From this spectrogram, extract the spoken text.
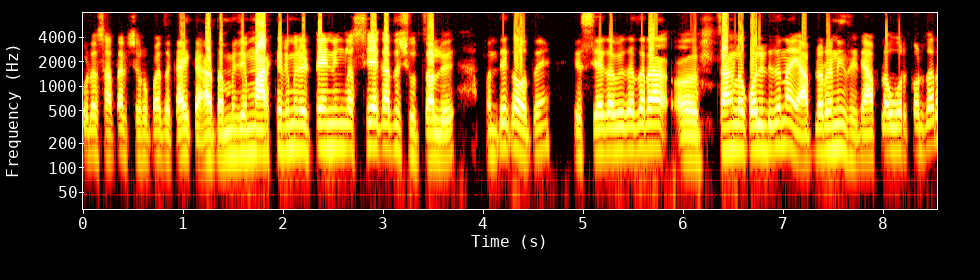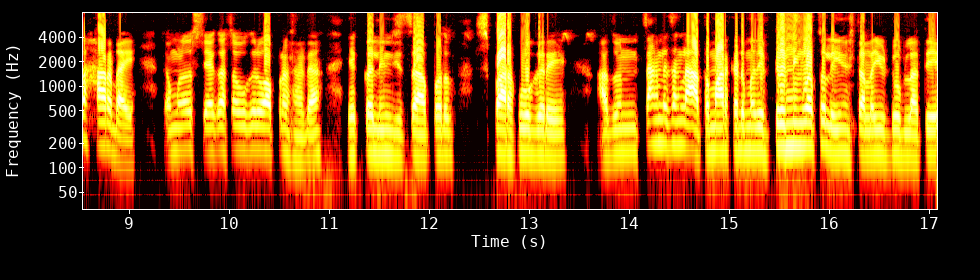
पुढं सात आठशे रुपयाचं काय काय? आता म्हणजे मार्केटमध्ये ट्रेंडिंगला सेगाचा शूज चालू आहे. पण ते काय होतंय ते सेगा बिगा जरा चांगल्या क्वालिटीचं नाही आपल्या रनिंगसाठी आपला वर्कआउट जरा हार्ड आहे. त्यामुळं सेगाचा वगैरे वापरण्यासाठी हे कलिंजीचा परत स्पार्क वगैरे अजून चांगल्या चांगल्या आता मार्केटमध्ये ट्रेंडिंगला चालू आहे. इंस्टाला युट्यूबला ते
